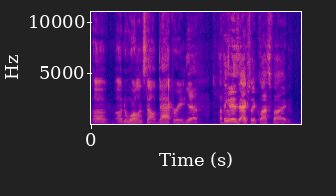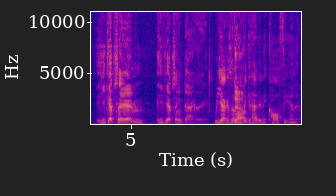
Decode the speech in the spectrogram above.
a, a New Orleans style daiquiri. Yeah, I think it is actually classified. He kept saying he kept saying daiquiri. Well, yeah, because I Yeah. don't think it had any coffee in it.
